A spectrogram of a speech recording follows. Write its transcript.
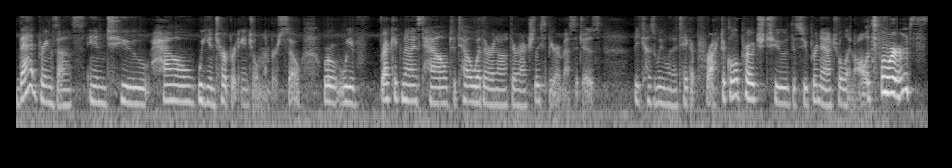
That brings us into how we interpret angel numbers. So we have recognized how to tell whether or not they're actually spirit messages because we want to take a practical approach to the supernatural in all its forms.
